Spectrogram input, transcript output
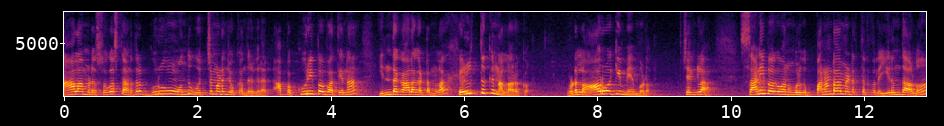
நாலாம் இட சுகஸ்தானத்தில் குருவும் வந்து உச்சமடைஞ்சு உட்காந்துருக்கிறார் அப்போ குறிப்பாக பார்த்தீங்கன்னா இந்த காலகட்டம்லாம் ஹெல்த்துக்கு நல்லாயிருக்கும் உடல் ஆரோக்கியம் மேம்படும். சரிங்களா? சனி பகவான் உங்களுக்கு பன்னெண்டாம் இடத்துல இருந்தாலும்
